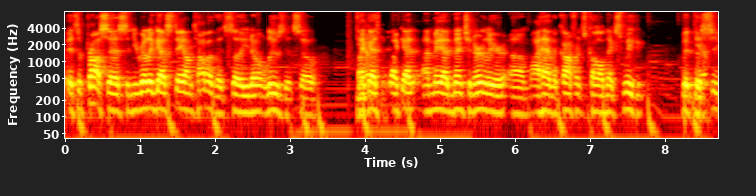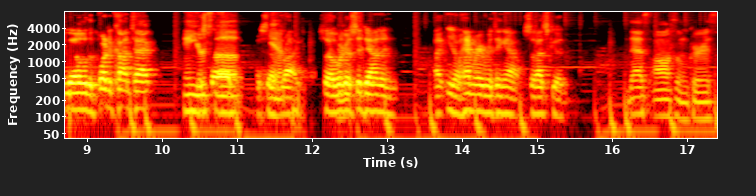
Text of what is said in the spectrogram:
it's a process, and you really got to stay on top of it so you don't lose it. So, like I like I, I may have mentioned earlier, um, I have a conference call next week with the Yep. CEO, the point of contact, and your sub. so, Yeah. right. So we're gonna sit down and, uh, you know, hammer everything out. So that's good. That's awesome, Chris.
